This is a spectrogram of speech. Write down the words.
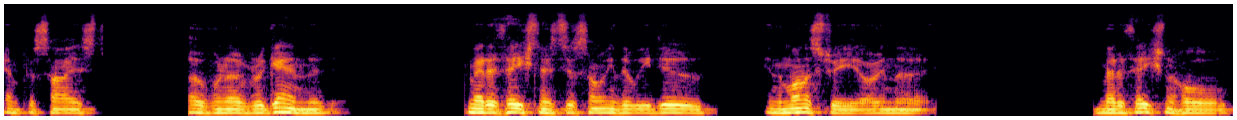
emphasized over and over again that meditation is just something that we do in the monastery or in the meditation hall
